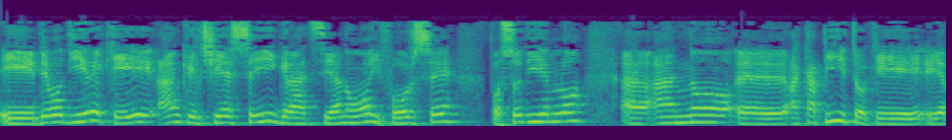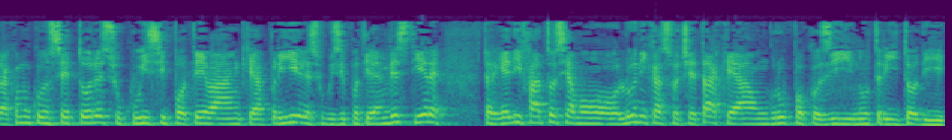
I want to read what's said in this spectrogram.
E devo dire che anche il CSI, grazie a noi, forse posso dirlo, eh, hanno, eh, ha capito che era comunque un settore su cui si poteva anche aprire, su cui si poteva investire, perché di fatto siamo l'unica società che ha un gruppo così nutrito di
